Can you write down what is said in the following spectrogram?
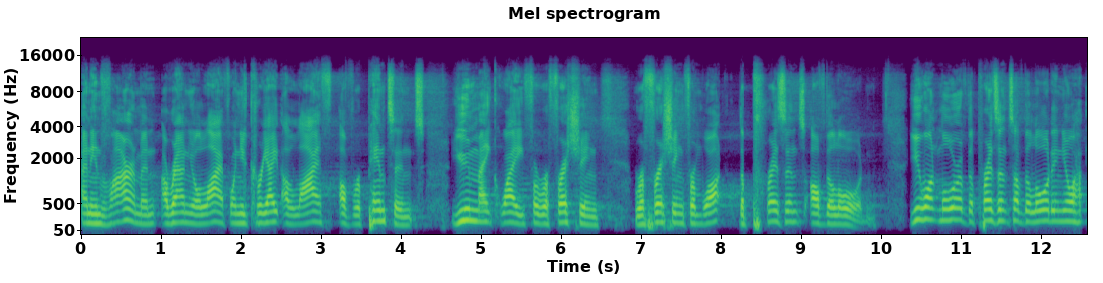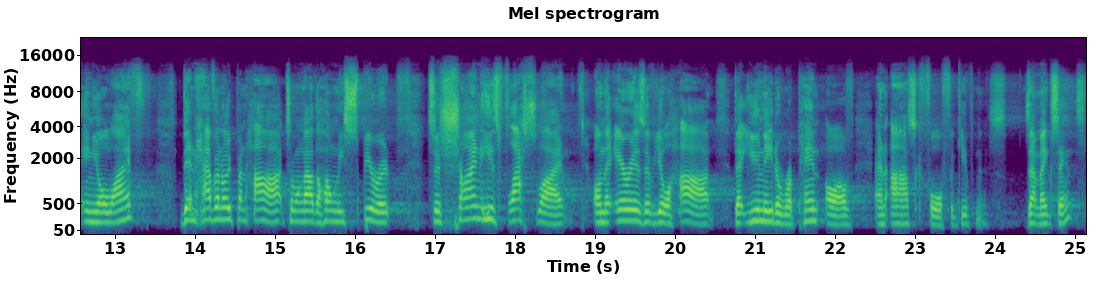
an environment around your life, when you create a life of repentance, you make way for refreshing. Refreshing from what? The presence of the Lord. You want more of the presence of the Lord in your, in your life? Then have an open heart to allow the Holy Spirit to shine His flashlight on the areas of your heart that you need to repent of and ask for forgiveness. Does that make sense?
